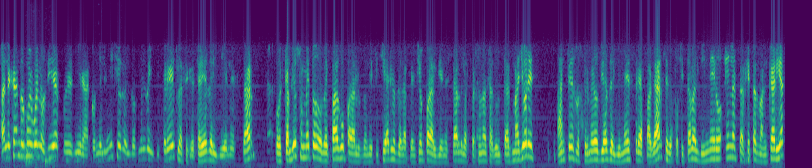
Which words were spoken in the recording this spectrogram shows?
Alejandro, muy buenos días. Pues mira, con el inicio del 2023, la Secretaría del Bienestar pues cambió su método de pago para los beneficiarios de la pensión para el bienestar de las personas adultas mayores. Antes, los primeros días del bimestre a pagar, se depositaba el dinero en las tarjetas bancarias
